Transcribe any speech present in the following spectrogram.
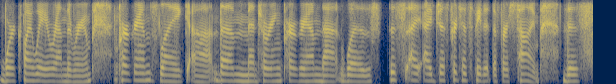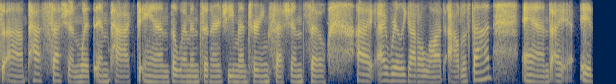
work my way around the room. Programs like uh, the mentoring program that was this, I, I, just participated the first time this uh, past session with Impact and the Women's NRG Mentoring session. So I, I really got a lot out of that. And I, it,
